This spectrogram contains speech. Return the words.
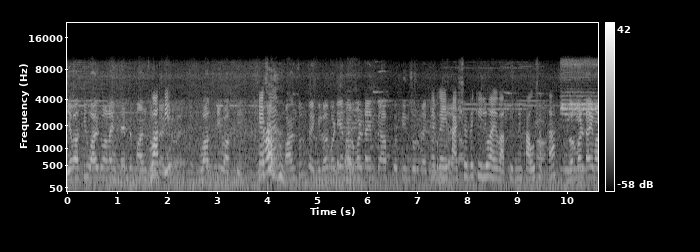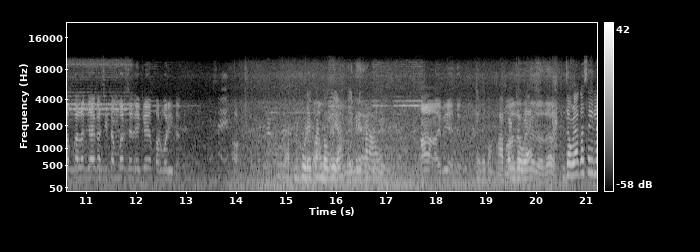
ये वाकती व्हाइट वाला इस टाइम पे पाँच सौ है। वाकती वाकती। कैसे पाँच सौ रुपये किलो है बट ये नॉर्मल टाइम पे आपको तीन सौ रुपये किलो बघा हे। पाचशे रुपये किलो आहे वाकटी तुम्ही पाहू शकता? नॉर्मल टाइम आपका लग जाएगा सितंबर से लेके फरवरी तक। आपण पुढे पण बघूया इकडे पण आहे हाँ। ये भी है देखो। हे बघा हा पण जवळा आहे. जवळा कसं येईल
